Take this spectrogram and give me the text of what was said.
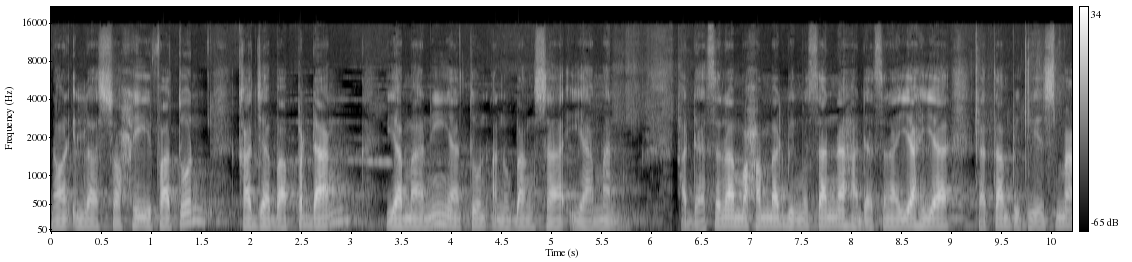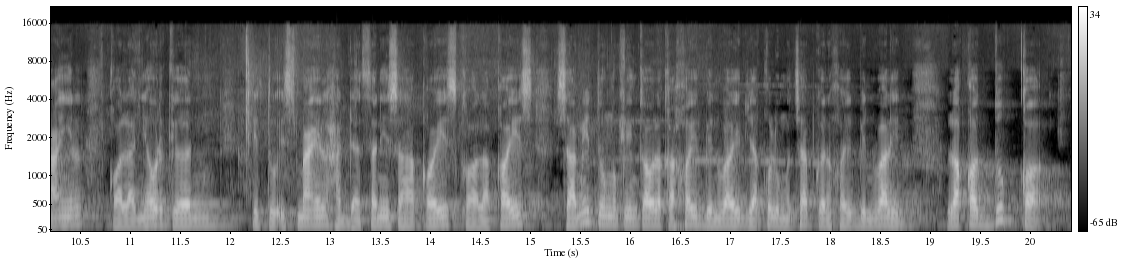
naon illa sahifatun kajaba pedang yamaniyatun anu bangsa Yaman. hadatsana Muhammad bin Musanna hadatsana Yahya katam piti Ismail qala nyaurkeun itu Ismail hadatsani saha Qais qala Qais sami tunggu ping kaula ka Khalid bin Walid yaqulu ngucapkeun Khalid bin Walid laqad duqqa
